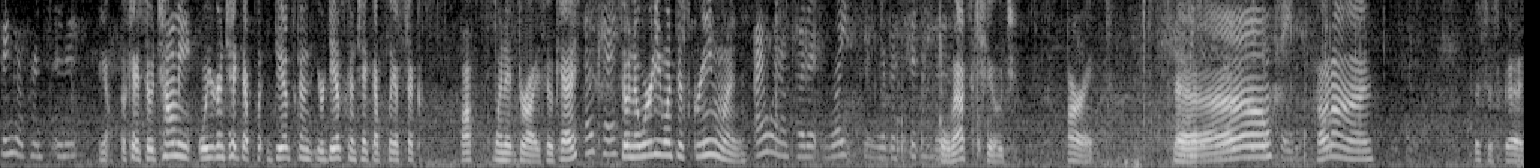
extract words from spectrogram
fingerprints in it. yeah. Okay. So tell me. Well, you're gonna take that. Dad's gonna. Your dad's gonna take that plastic off when it dries. Okay. Okay. So now where do you want this green one? I want to put it right here where the six is. Oh, that's cute. All right. So hold on. This is good.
